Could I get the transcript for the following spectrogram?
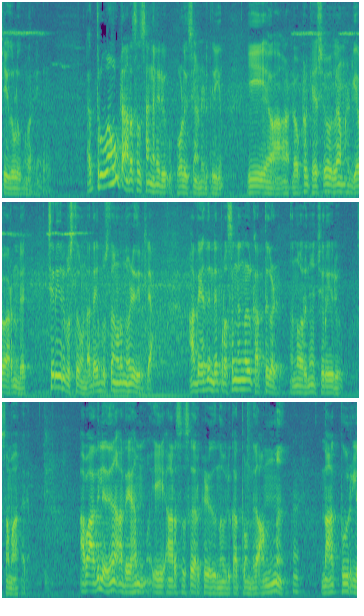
ചെയ്തോളൂ എന്ന് പറയും. അത് ത്രൂ ഔട്ട് ആർ എസ് എസ് അങ്ങനെ ഒരു പോളിസിയാണ് എടുത്തിരിക്കുന്നത്. ഈ ഡോക്ടർ കേശവലാം ഹെഡ്ഗേവാറിന്റെ ചെറിയൊരു പുസ്തകമുണ്ട്. അദ്ദേഹം പുസ്തകങ്ങളൊന്നും എഴുതിയിട്ടില്ല. അദ്ദേഹത്തിന്റെ പ്രസംഗങ്ങൾ കത്തുകൾ എന്ന് പറഞ്ഞ ചെറിയൊരു സമാഹാരം. അപ്പോൾ അതിൽ അദ്ദേഹം ഈ ആർ എസ് എസ്സുകാർക്ക് എഴുതുന്ന ഒരു കത്തുണ്ട്. അന്ന് നാഗ്പൂരിൽ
